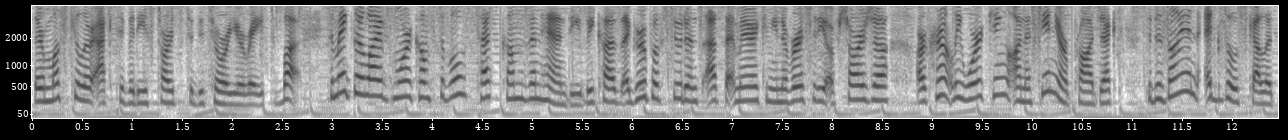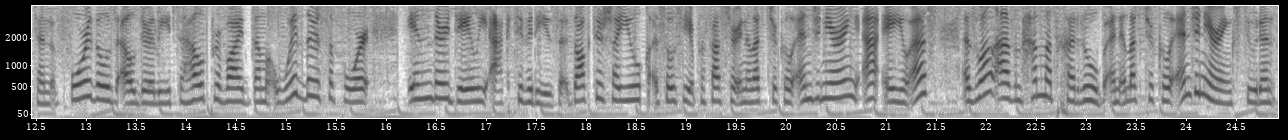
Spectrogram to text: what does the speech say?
their muscular activity starts to deteriorate. But to make their lives more comfortable, tech comes in handy because a group of students at the American University of Sharjah are currently working on a senior project to design an exoskeleton for those elderly to help provide them with their support in their daily activities. Dr. Shayok, Associate Professor in Electrical Engineering at AUS, as well as Mohammed Kharroub, an electrical engineering student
